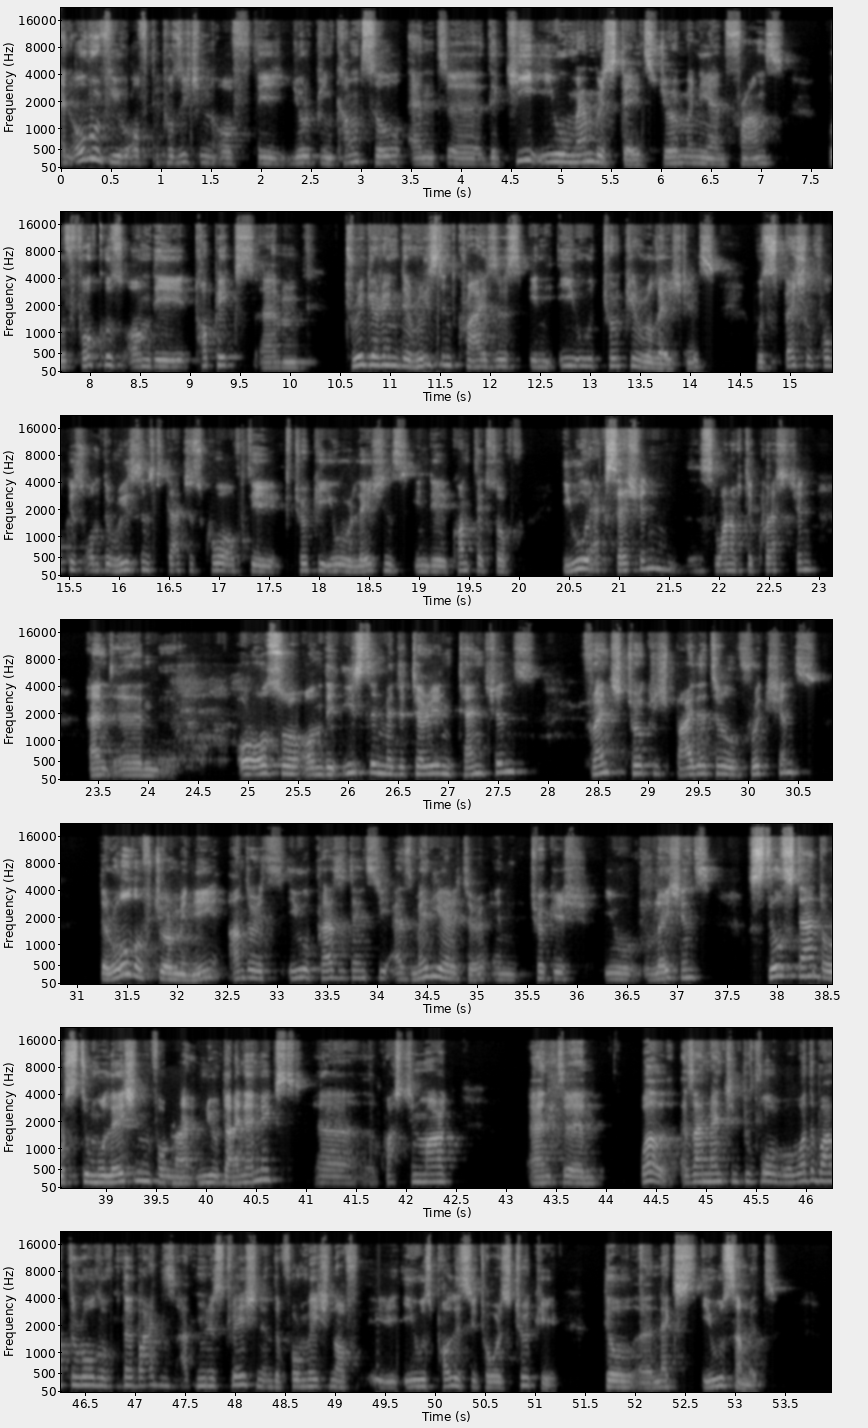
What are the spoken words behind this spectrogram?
an overview of the position of the European Council and uh, the key EU member states, Germany and France, with focus on the topics um, triggering the recent crisis in EU-Turkey relations, with special focus on the recent status quo of the Turkey-EU relations in the context of EU accession, is one of the questions, and um, or also on the Eastern Mediterranean tensions, French-Turkish bilateral frictions, the role of Germany under its EU presidency as mediator in Turkish-EU relations, still stand or stimulation for new dynamics, uh, question mark. And um, well, as I mentioned before, what about the role of the Biden administration in the formation of EU's policy towards Turkey till uh, next EU summit?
